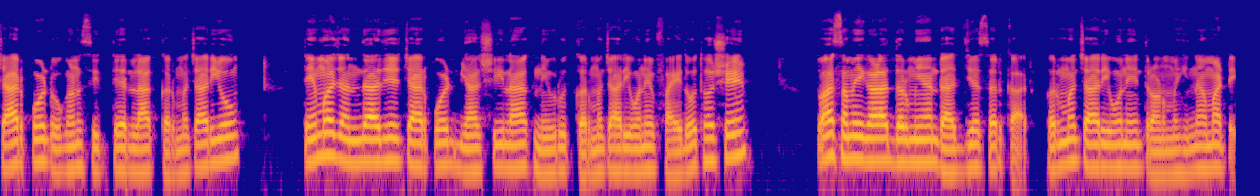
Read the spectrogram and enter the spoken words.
ચાર પોઈન્ટ ઓગણસિત્તેર લાખ કર્મચારીઓ તેમજ અંદાજે ચાર પોઈન્ટ બ્યાસી લાખ નિવૃત્ત કર્મચારીઓને ફાયદો થશે. તો આ સમયગાળા દરમિયાન રાજ્ય સરકાર કર્મચારીઓને ત્રણ મહિના માટે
